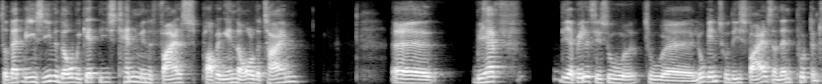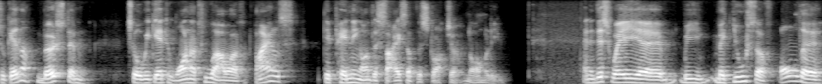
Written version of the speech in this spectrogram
So that means even though we get these 10-minute files popping in all the time, uh, we have the ability to to uh, look into these files and then put them together, merge them, so we get one or two-hour files depending on the size of the structure normally. And in this way, uh, we make use of all the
